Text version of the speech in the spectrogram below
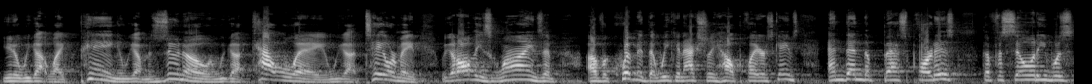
you know, we got like Ping and we got Mizuno and we got Callaway and we got TaylorMade. We got all these lines of, of equipment that we can actually help players' games. And then the best part is the facility was,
